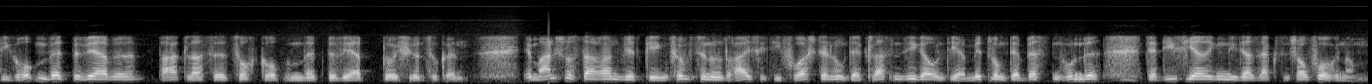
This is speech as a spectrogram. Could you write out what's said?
die Gruppenwettbewerbe, Paarklasse, Zuchtgruppenwettbewerb durchführen zu können. Im Anschluss daran wird gegen 15.30 Uhr die Vorstellung der Klassensieger und die Ermittlung der besten Hunde der diesjährigen Niedersachsenschau vorgenommen.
